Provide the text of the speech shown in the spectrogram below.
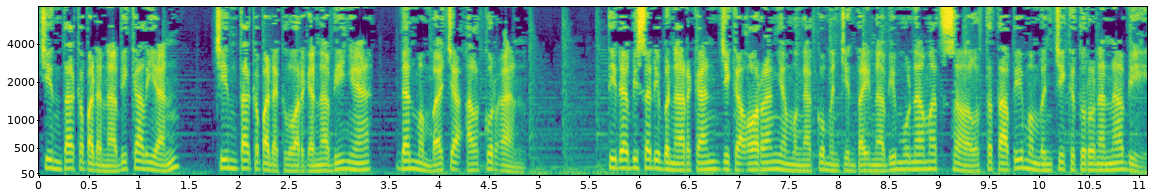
Cinta kepada Nabi kalian, cinta kepada keluarga nabinya, dan membaca Al-Quran. Tidak bisa dibenarkan jika orang yang mengaku mencintai Nabi Muhammad SAW tetapi membenci keturunan Nabi,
